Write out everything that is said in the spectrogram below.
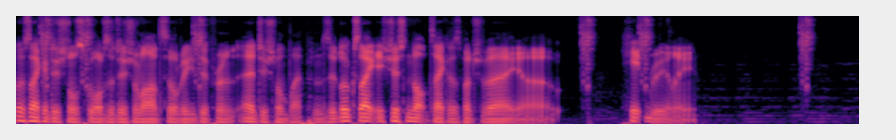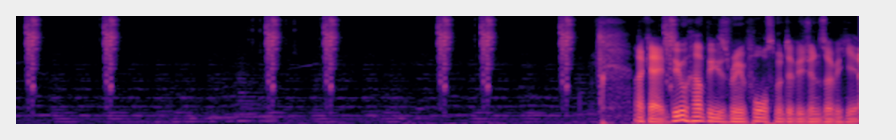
Looks like additional squads, additional artillery, different additional weapons. It looks like it's just not taking as much of a uh, hit, really. Okay, do have these reinforcement divisions over here.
